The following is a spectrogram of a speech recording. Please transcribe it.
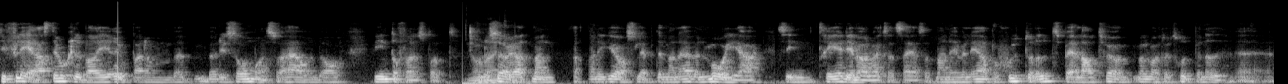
till flera storklubbar i Europa. De både i somras och här under vinterfönstret. Ja, och då såg jag att man, att man igår släppte man även Moja, sin tredje målvakt så att säga. Så att man är väl nere på 17 utspelare och två målvakter i truppen nu. Eh,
